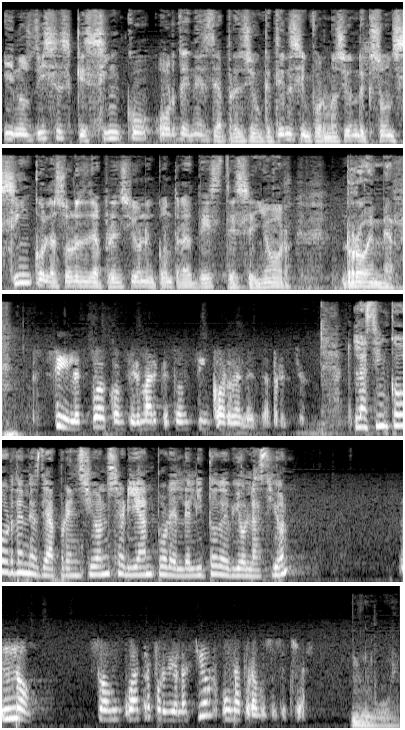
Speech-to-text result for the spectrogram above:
y nos dices que cinco órdenes de aprehensión, que tienes información de que son cinco las órdenes de aprehensión en contra de este señor Roemer. Sí, les puedo confirmar que son cinco órdenes de aprehensión. ¿Las cinco órdenes de aprehensión serían por el delito de violación? No, son cuatro por violación, una por abuso sexual. Bueno.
